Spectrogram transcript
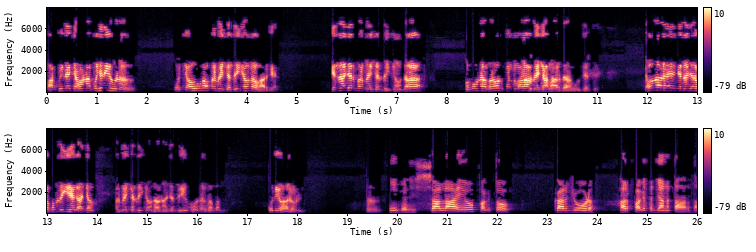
ਪਾਪੀ ਨੇ ਚਾਹਣਾ ਕੁਝ ਨਹੀਂ ਹੋਣਾ। ਉਹ ਚਾਹੂਗਾ ਪਰਮੇਸ਼ਰ ਨਹੀਂ ਚਾਹੁੰਦਾ, ਉਹ ਹਾਰ ਗਿਆ। ਜਿੰਨਾ ਚਿਰ ਪਰਮੇਸ਼ਰ ਨਹੀਂ ਚਾਹੁੰਦਾ, ਹੁਕਮ ਦਾ ਵਿਰੋਧ ਕਰਨ ਵਾਲਾ ਹਮੇਸ਼ਾ ਹਾਰਦਾ ਹੁਕਮ ਦੇ ਤੇ ਚਾਹੁੰਦਾ ਰਹੇ, ਜਿੰਨਾ ਚਿਰ ਹੁਕਮ ਨਹੀਂ ਹੈਗਾ, ਚਾਹ ਪਰਮੇਸ਼ਰ ਨਹੀਂ ਚਾਹੁੰਦਾ, ਉਹਨਾਂ ਚਿਰ ਨਹੀਂ। ਉਹ ਤੱਕ ਦਾ ਕੰਮ ਉਹਦੀ ਹਾਰ ਹੋਣੀ। ਠੀਕ ਹੈ ਜੀ। ਸਲਾਹਿਓ ਭਗਤੋ, ਕਰ ਜੋੜ ਹਰ ਭਗਤ ਜਨ ਤਾਰ ਦਾ।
